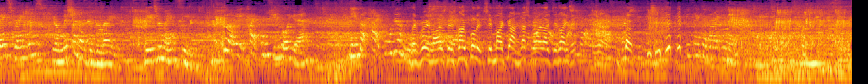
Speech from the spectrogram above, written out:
Space Rangers, your mission has been delayed. Please remain seated. 各位太空巡逻员，您的太空任务 They've realised there's no bullets in my gun. That's why they've delayed it. Yeah. Look.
